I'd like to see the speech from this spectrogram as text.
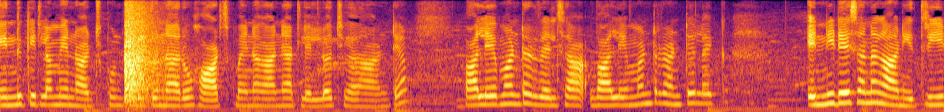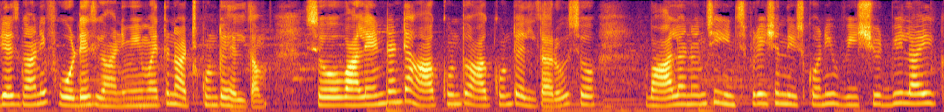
ఎందుకు ఇట్లా మీరు నడుచుకుంటూ వెళ్తున్నారు? హార్స్ పైన కానీ అట్లా వెళ్ళొచ్చు కదా? అంటే వాళ్ళు ఏమంటారు తెలుసా? వాళ్ళు ఏమంటారు అంటే లైక్ ఎన్ని డేస్ అన్నా కానీ త్రీ డేస్ కానీ ఫోర్ డేస్ కానీ మేమైతే నడుచుకుంటూ వెళ్తాం. సో వాళ్ళు ఏంటంటే ఆకుంటూ ఆకుంటూ వెళ్తారు. సో వాళ్ళ నుంచి ఇన్స్పిరేషన్ తీసుకొని వీ షుడ్ బి లైక్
